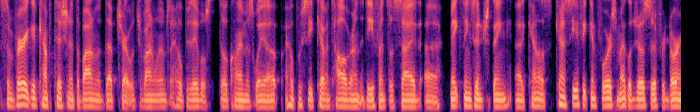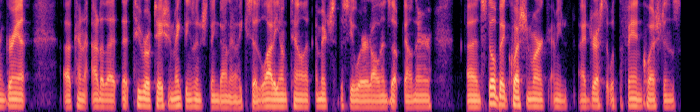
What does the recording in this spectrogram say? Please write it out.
some very good competition at the bottom of the depth chart with Javon Williams. I hope he's able to still climb his way up. I hope we see Kevin Toliver on the defensive side uh, make things interesting. Kind of kind of see if he can force Michael Joseph or Doran Grant uh, kind of out of that that two rotation, make things interesting down there. Like you said, a lot of young talent. I'm interested to see where it all ends up down there. Uh, and still a big question mark. I mean, I addressed it with the fan questions.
